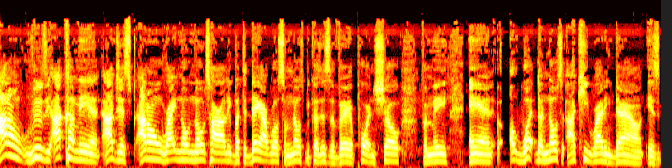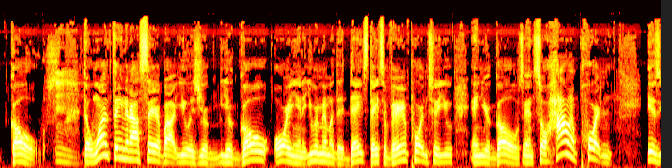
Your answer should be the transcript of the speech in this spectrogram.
I don't usually. I come in. I just. I don't write no notes hardly. But today I wrote some notes because this is a very important show for me. And uh, what the notes that I keep writing down is goals. The one thing that I say about you is you're you're goal oriented. You remember the dates. Dates are very important to you and your goals. And so, how important is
